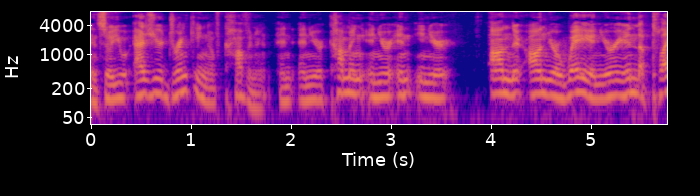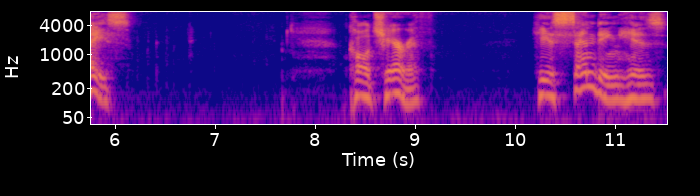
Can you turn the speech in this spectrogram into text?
And so you as you're drinking of covenant and, and you're coming and you're in, in your on the on your way and you're in the place called Cherith, he is sending his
